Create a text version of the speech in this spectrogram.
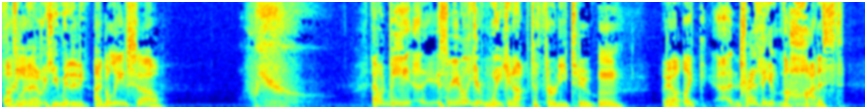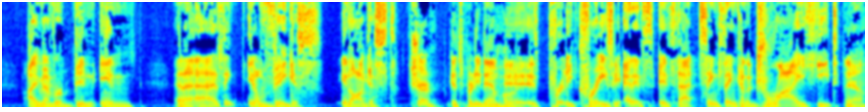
That's 48. without humidity. I believe so. That would be uh, so. You're like you're waking up to 32. You know, like uh, trying to think of the hottest I've ever been in, and I, I think you know Vegas in August Sure. Gets pretty damn hot. is pretty crazy, and it's it's that same thing, kind of dry heat. Yeah.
